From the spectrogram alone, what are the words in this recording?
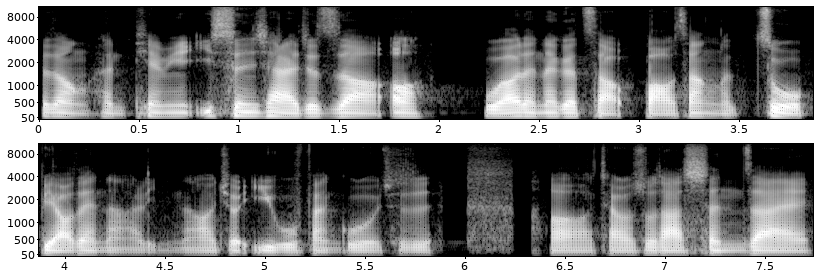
这种很天命，一生下来就知道哦，我要的那个找宝藏的坐标在哪里，然后就义无反顾，就是呃，假如说他生在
